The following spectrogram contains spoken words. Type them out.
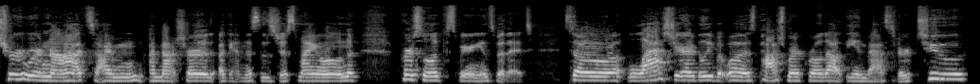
true or not, I'm I'm not sure. Again, this is just my own personal experience with it. So last year, I believe it was, Poshmark rolled out the Ambassador 2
